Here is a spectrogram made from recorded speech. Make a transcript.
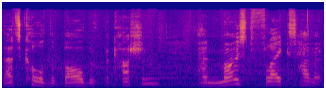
That's called the bulb of percussion, and most flakes have it.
